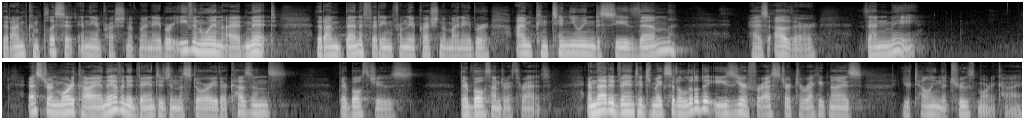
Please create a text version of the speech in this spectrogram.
that I'm complicit in the oppression of my neighbor, even when I admit that I'm benefiting from the oppression of my neighbor, I'm continuing to see them as other than me. Esther and Mordecai, and they have an advantage in the story. They're cousins, they're both Jews, they're both under threat. And that advantage makes it a little bit easier for Esther to recognize you're telling the truth, Mordecai.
